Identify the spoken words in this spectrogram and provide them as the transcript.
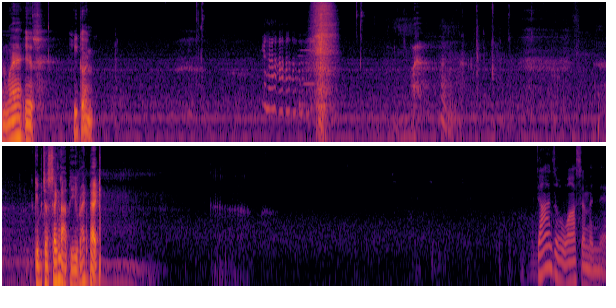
And where is he going? Give me just a second, I'll be right back. Donzo Wasamane.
